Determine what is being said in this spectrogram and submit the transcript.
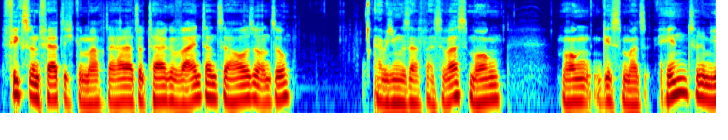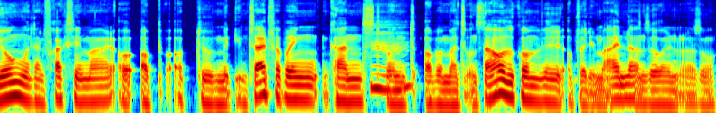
fix und fertig gemacht. Da hat er total geweint dann zu Hause und so. Da habe ich ihm gesagt, weißt du was, morgen morgen gehst du mal hin zu dem Jungen und dann fragst du ihn mal, ob, ob du mit ihm Zeit verbringen kannst mhm. und ob er mal zu uns nach Hause kommen will, ob wir den mal einladen sollen oder so.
